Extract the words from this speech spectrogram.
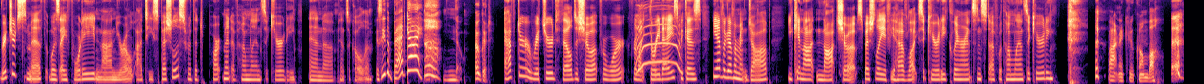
Richard Smith was a 49 year old IT specialist for the Department of Homeland Security in uh, Pensacola. Is he the bad guy? No. oh, good. After Richard failed to show up for work for like three days because you have a government job, you cannot not show up, especially if you have like security clearance and stuff with Homeland Security. Biting a cucumber. That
